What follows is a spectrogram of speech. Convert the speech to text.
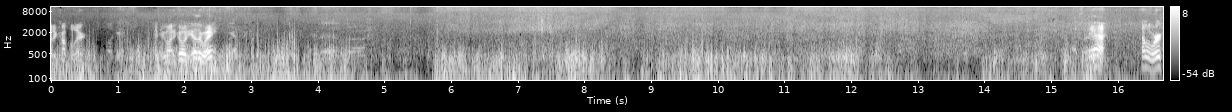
Got a couple there. Okay. If you want to go the other way. Yeah. Yeah, that'll work.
